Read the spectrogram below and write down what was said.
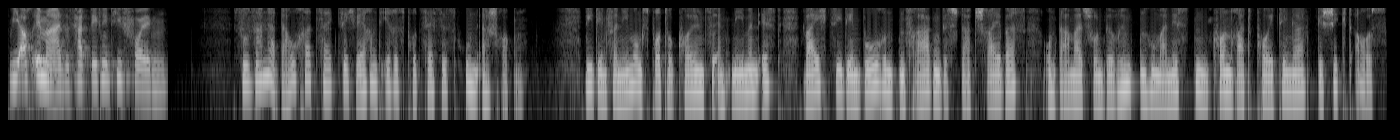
wie auch immer. Also es hat definitiv Folgen. Susanna Daucher zeigt sich während ihres Prozesses unerschrocken. Wie den Vernehmungsprotokollen zu entnehmen ist, weicht sie den bohrenden Fragen des Stadtschreibers und damals schon berühmten Humanisten Konrad Peutinger geschickt aus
